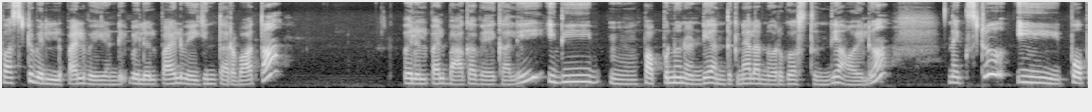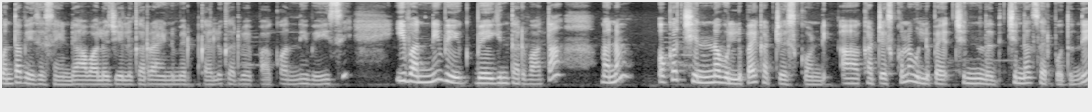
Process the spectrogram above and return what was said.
ఫస్ట్ వెల్లుల్లిపాయలు వేయండి. వెల్లుల్లిపాయలు వేగిన తర్వాత వెల్లుల్లిపాయలు బాగా వేగాలి. ఇది పప్పు నూనెండి. అందుకనే అలా నొరగొస్తుంది ఆయిల్. నెక్స్ట్ ఈ పోపు అంతా వేసేసేయండి. ఆవాలు జీలకర్ర ఎండుమిరపకాయలు కరివేపాకు అన్నీ వేసి ఇవన్నీ వే వేగిన తర్వాత మనం ఒక చిన్న ఉల్లిపాయ కట్ చేసుకోండి. కట్ చేసుకున్న ఉల్లిపాయ చిన్నది చిన్నది సరిపోతుంది.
